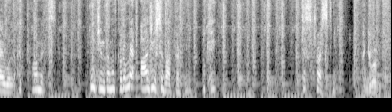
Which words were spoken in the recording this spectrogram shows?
I will. I promise. तुम चिंता मत करो मैं आज ही उससे बात करती हूँ okay just trust me thank you भाभी।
